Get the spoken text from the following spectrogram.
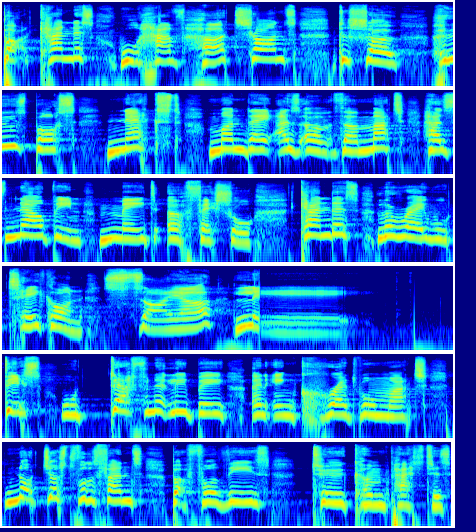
But Candice will have her chance to show who's boss next Monday as um, the match has now been made official. Candice LeRae will take on Xia Li. This will definitely be an incredible match, not just for the fans, but for these two competitors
